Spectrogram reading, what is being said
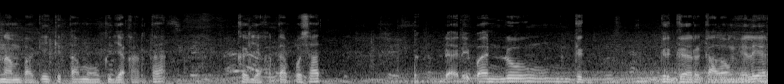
6 pagi kita mau ke Jakarta ke Jakarta Pusat dari Bandung Ge- Geger Kalong Hilir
